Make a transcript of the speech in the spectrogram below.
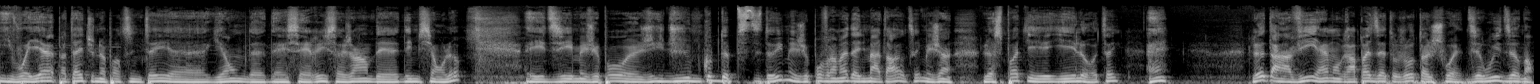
il voyait peut-être une opportunité, Guillaume, d'insérer ce genre d'émission-là. Et il dit Mais j'ai pas. J'ai une couple de petites idées, mais j'ai pas vraiment d'animateur, tu sais. Mais le spot, il, est- il est là, tu sais. Hein? Là, dans la vie, hein, mon grand-père disait toujours, tu as le choix. Dire oui, dire non.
